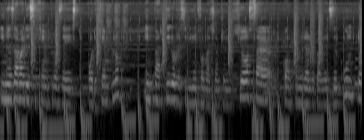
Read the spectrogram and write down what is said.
Y nos da varios ejemplos de esto. Por ejemplo, impartir o recibir información religiosa, concurrir a lugares de culto,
